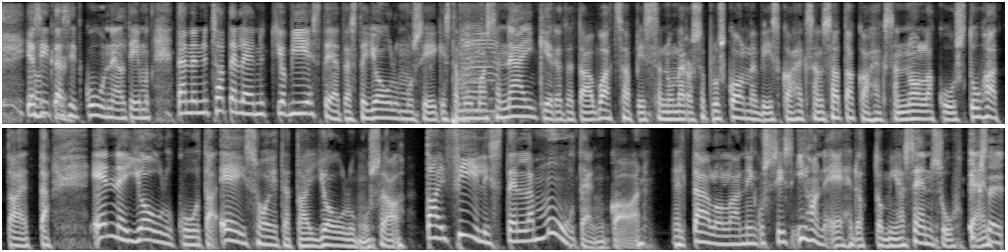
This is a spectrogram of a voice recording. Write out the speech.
ja sitä sitten kuunneltiin. Mutta tänne nyt satelee nyt jo viestejä tästä joulumusiikista. Muun muassa näin kirjoitetaan WhatsAppissa numerossa plus 358 108 06000, että ennen joulukuuta ei soiteta joulumusaa tai fiilistellä muutenkaan. Eli täällä ollaan niinku siis ihan ehdottomia sen suhteen. Miksei,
